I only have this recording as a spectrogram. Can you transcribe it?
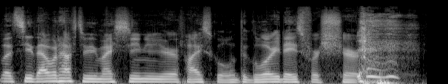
Let's see, that would have to be my senior year of high school. The glory days for sure.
